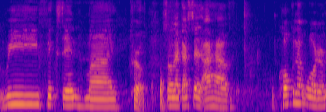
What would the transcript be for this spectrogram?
refixing my curls. So, like I said, I have coconut water,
